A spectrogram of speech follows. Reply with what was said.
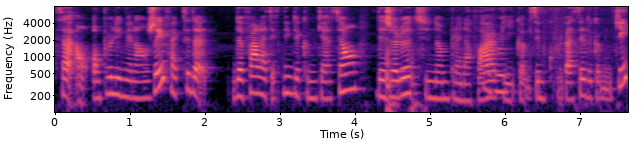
ça, on, on peut les mélanger. Fait que, tu de, faire la technique de communication, déjà là, tu nommes plein d'affaires, Mhm. puis comme c'est beaucoup plus facile de communiquer.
